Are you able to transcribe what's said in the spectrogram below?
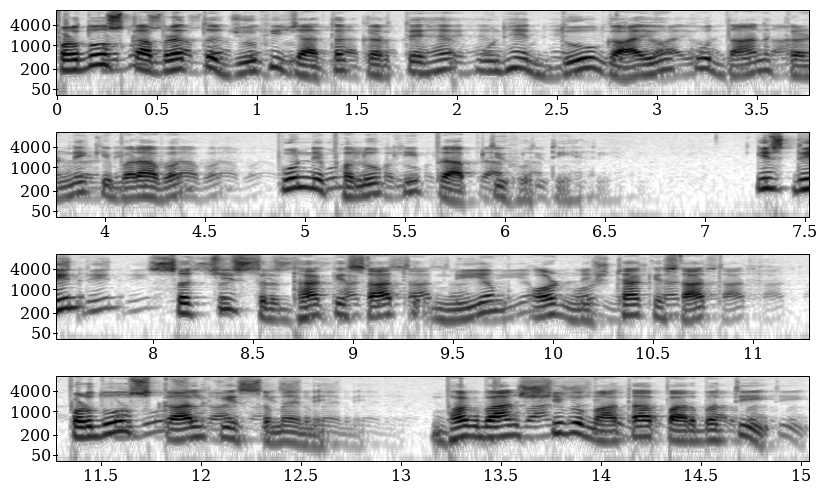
प्रदोष का व्रत जो भी जातक करते हैं, उन्हें दो गायों को दान करने के बराबर पुण्य फलों की प्राप्ति होती है। इस दिन सच्ची श्रद्धा के साथ, नियम और निष्ठा के साथ प्रदोष काल के समय में भगवान शिव माता पार्वती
